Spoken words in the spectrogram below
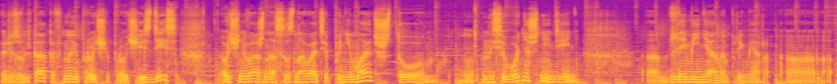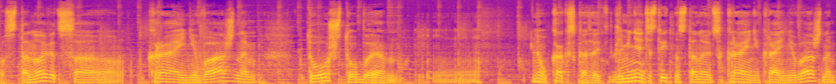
результатов, ну и прочее, прочее. И здесь очень важно осознавать и понимать, что на сегодняшний день э, для меня, например, э, становится крайне важным то, чтобы ну, как сказать, для меня действительно становится крайне-крайне важным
